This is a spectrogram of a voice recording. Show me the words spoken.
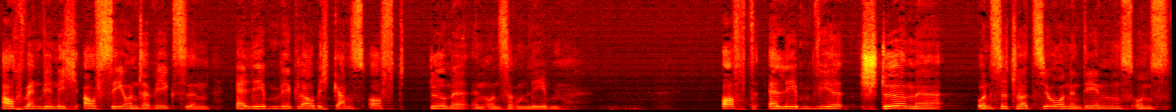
Auch wenn wir nicht auf See unterwegs sind, erleben wir, glaube ich, ganz oft Stürme in unserem Leben. Oft erleben wir Stürme und Situationen, in denen es uns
